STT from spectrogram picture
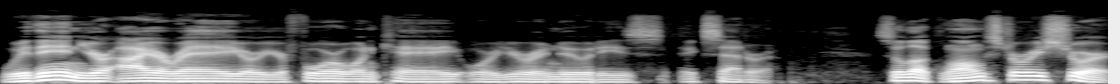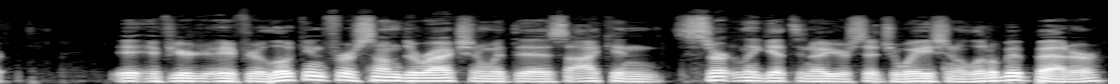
within your IRA or your 401k or your annuities, etc. So look, long story short, if you're if you're looking for some direction with this, I can certainly get to know your situation a little bit better,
